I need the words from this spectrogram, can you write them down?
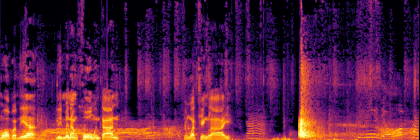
หมอกแบบเนี้ยริมแม่น้ำโขงเหมือนกัน จังหวัดเชียงราย จ้าที่นี่เดี๋ยวทาง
